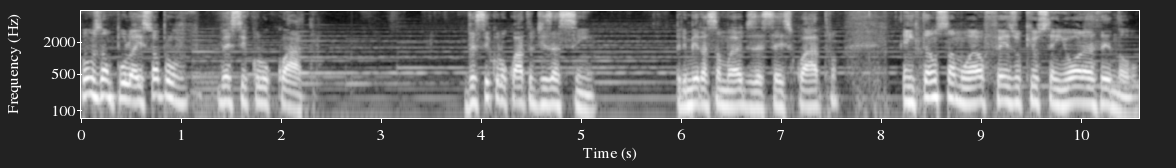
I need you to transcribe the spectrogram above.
Vamos dar um pulo aí só para o versículo 4. Versículo 4 diz assim: 1 Samuel 16, 4. Então Samuel fez o que o Senhor ordenou.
